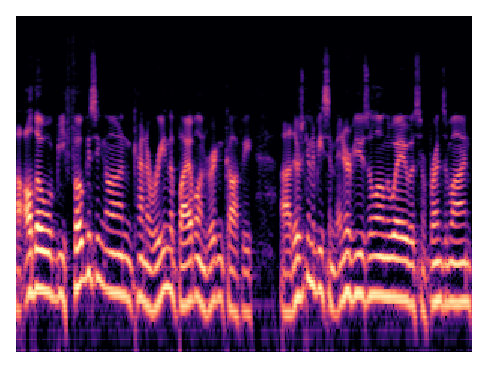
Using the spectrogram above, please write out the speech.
Uh, although we'll be focusing on kind of reading the Bible and drinking coffee, uh, there's going to be some interviews along the way with some friends of mine.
